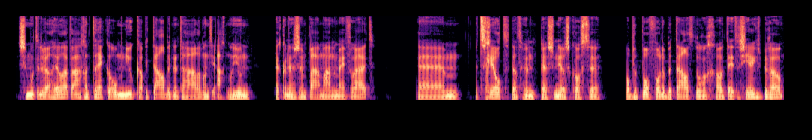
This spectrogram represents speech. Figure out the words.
ze moeten er wel heel hard aan gaan trekken om nieuw kapitaal binnen te halen. Want die 8 miljoen, daar kunnen ze een paar maanden mee vooruit. Um, het scheelt dat hun personeelskosten op de pof worden betaald door een groot detacheringsbureau.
